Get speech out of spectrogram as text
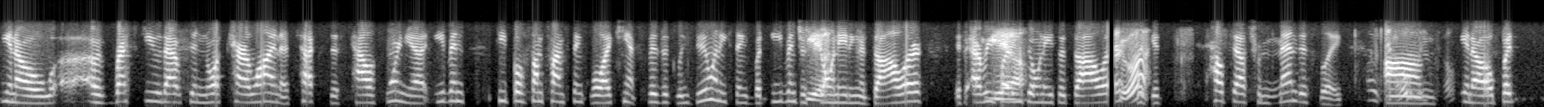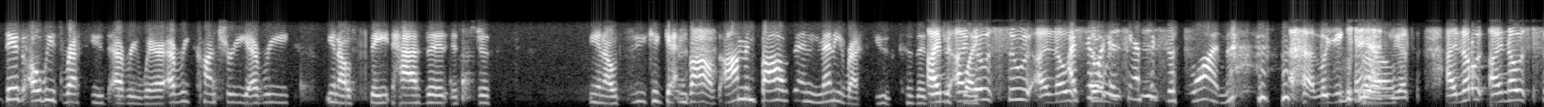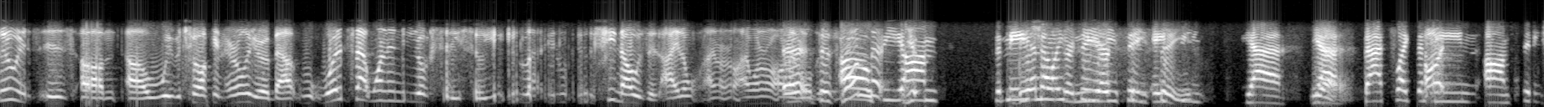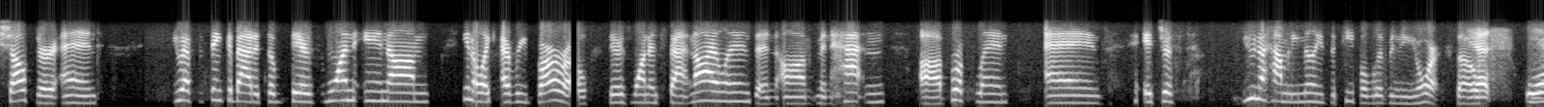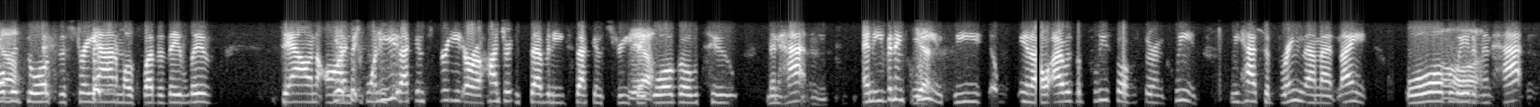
you know, a rescue that was in North Carolina, Texas, California. Even people sometimes think, well, I can't physically do anything, but even just Yeah. donating a dollar, if everybody Yeah. donates a dollar, Sure. like it helps out tremendously Oh, totally. um, you know, but there's always rescues everywhere. Every country, every you know state has it. It's just you know you could get involved. I'm involved in many rescues because it's I, just I like know Sue. I know Sue I feel Sue like is, I can't is pick just one. well, you can. Yeah. You to- I know. I know Sue is. is um, uh, we were talking earlier about what is that one in New York City, Sue? You, you, you, she knows it. I don't. I don't know. I want to. Uh, know there's this. oh, one that the you- um the main the shelter, New York City. Yes, Yeah. yes, that's like the main um city shelter, and you have to think about it. The, there's one in um you know like every borough. There's one in Staten Island and um Manhattan, uh Brooklyn, and it just you know how many millions of people live in New York. So yes. all yeah. the dogs, the stray But- animals, whether they live down on you- 22nd Street or 172nd Street, Yeah. they all go to Manhattan. And even in Yeah. Queens, we, you know, I was a police officer in Queens. We had to bring them at night all the way to Manhattan,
